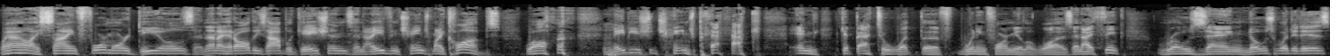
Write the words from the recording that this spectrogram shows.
well, I signed four more deals and then I had all these obligations and I even changed my clubs. Well, mm-hmm. maybe you should change back and get back to what the winning formula was. And I think Rose Zhang knows what it is.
